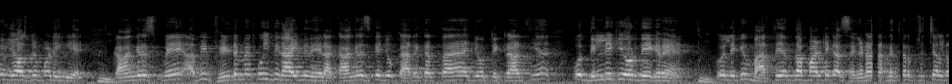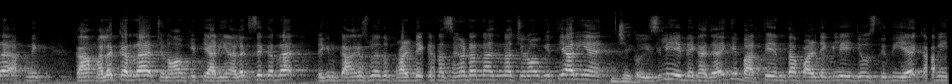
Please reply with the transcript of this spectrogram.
आत्मविश्वास में पड़ी हुई है। कांग्रेस में अभी फ़ील्ड में कुछ दिखाई नहीं दे रहा। कांग्रेस के जो कार्यकर्ता है जो टिकटार्थी है वो दिल्ली की ओर देख रहे हैं। हम्म। तो लेकिन भारतीय जनता पार्टी का संगठन अपनी तरफ़ से चल रहा है अपने काम अलग कर रहा है चुनाव की तैयारियाँ अलग से कर रहा है। लेकिन कांग्रेस में तो पार्टी का ना संगठन ना चुनाव की तैयारियाँ हैं। तो इसलिए देखा जाए कि भारतीय जनता पार्टी के लिए जो स्थिति है काफ़ी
